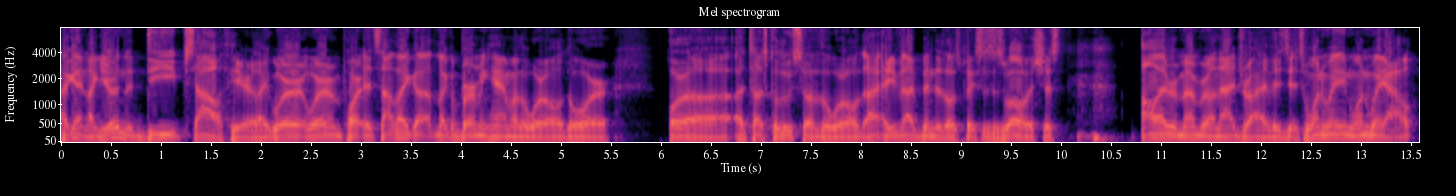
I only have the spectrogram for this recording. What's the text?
again like you're in the deep south here. Like we're we're in part it's not like a like a birmingham of the world or or a, a tuscaloosa of the world. I, I've- been to those places as well. It's just all i remember on that drive is it's one way in one way out.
